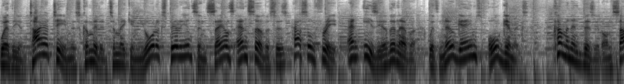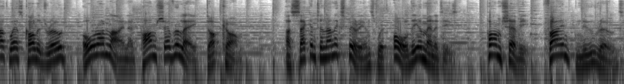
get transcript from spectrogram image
where the entire team is committed to making your experience in sales and services hassle free and easier than ever, with no games or gimmicks. Come in and visit on Southwest College Road or online at palmchevrolet.com. A second to none experience with all the amenities. Palm Chevy, find new roads.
